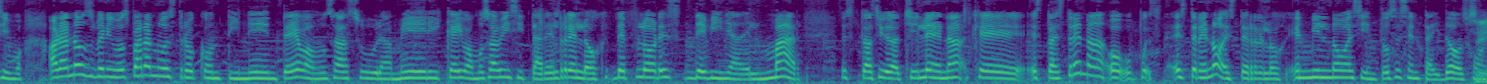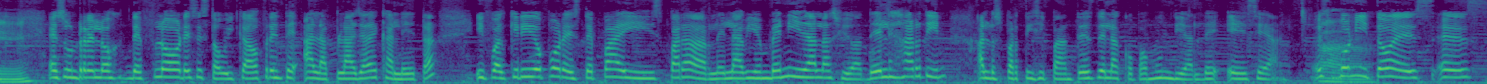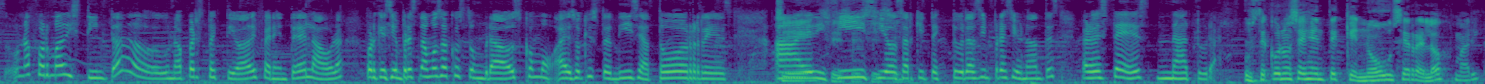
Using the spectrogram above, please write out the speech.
Ahora nos venimos para nuestro continente, vamos a Sudamérica y vamos a visitar el reloj de flores de Viña del Mar. Esta ciudad chilena que está estrenada, o pues estrenó este reloj en 1962. Juan. Sí. Es un reloj de flores, está ubicado frente a la playa de Caleta y fue adquirido por este país para darle la bienvenida a la ciudad del jardín a los participantes de la Copa Mundial de ese año. Es Ah. bonito, es, es una forma distinta, una perspectiva diferente de la hora, porque siempre estamos acostumbrados como a eso que usted dice, a torres, a edificios, arquitecturas impresionantes, pero este es natural. ¿Usted conoce gente que no use reloj, Mari?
